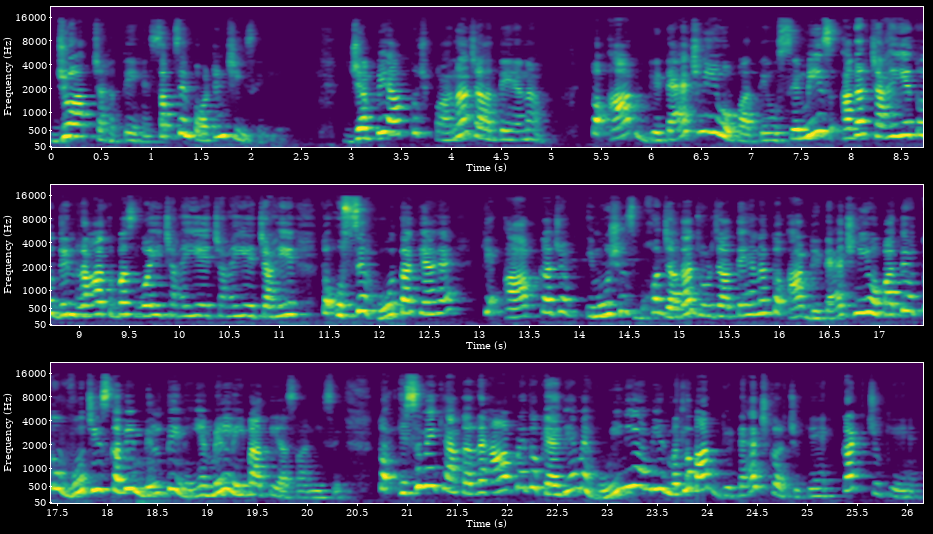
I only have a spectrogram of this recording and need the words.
जो आप चाहते हैं। सबसे इंपॉर्टेंट चीज़ है ये। जब भी आप कुछ पाना चाहते हैं ना तो आप डिटैच नहीं हो पाते उससे। मीन्स अगर चाहिए तो दिन रात बस वही चाहिए चाहिए चाहिए तो उससे होता क्या है कि आपका जब इमोशंस बहुत ज़्यादा जुड़ जाते हैं ना तो आप डिटैच नहीं हो पाते हो तो वो चीज़ कभी मिलती नहीं है, मिल नहीं पाती आसानी से। तो इसमें क्या कर रहे हैं? आपने तो कह दिया, मैं हुई नहीं अमीर। मतलब आप डिटैच कर चुके हैं, कट चुके हैं।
